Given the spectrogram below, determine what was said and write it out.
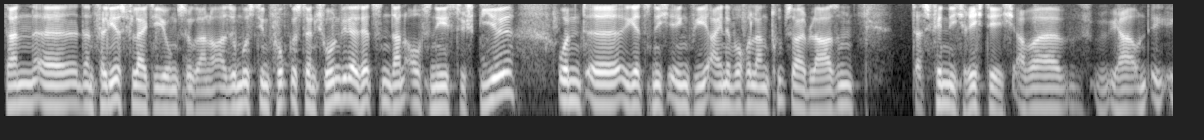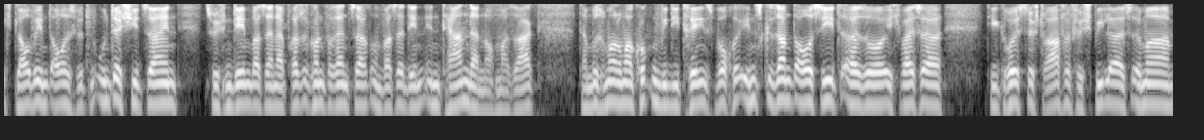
dann, äh, dann verlierst vielleicht die Jungs sogar noch. Also du musst den Fokus dann schon wieder setzen, dann aufs nächste Spiel und äh, jetzt nicht irgendwie eine Woche lang Trübsal blasen. Das finde ich richtig. Aber ja, und ich glaube eben auch, es wird ein Unterschied sein zwischen dem, was er in der Pressekonferenz sagt und was er den intern dann nochmal sagt. Da muss man nochmal gucken, wie die Trainingswoche insgesamt aussieht. Also ich weiß ja, die größte Strafe für Spieler ist immer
